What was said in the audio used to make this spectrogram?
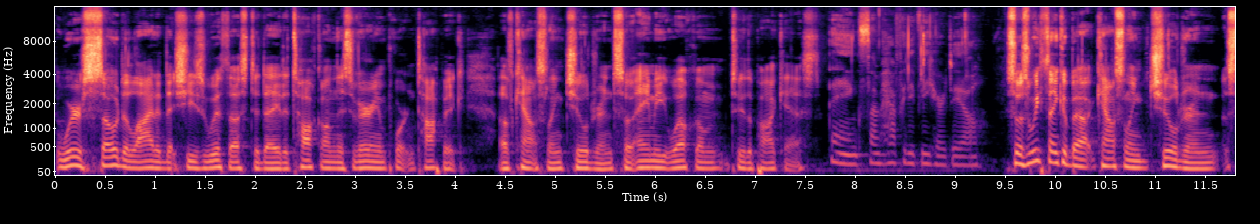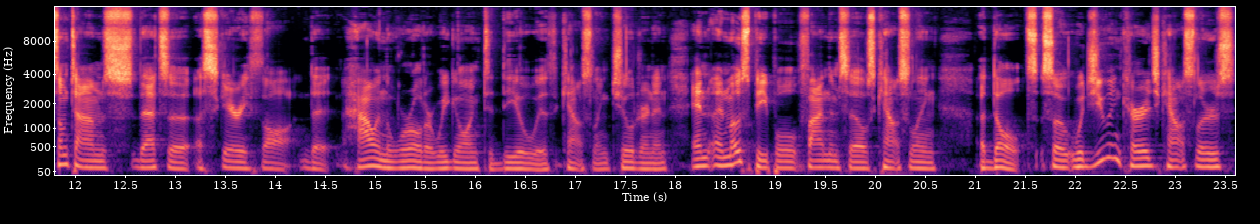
we're so delighted that she's with us today to talk on this very important topic of counseling children. So, Amy, welcome to the podcast. Thanks. I'm happy to be here, Dale. So, as we think about counseling children, sometimes that's a, a, scary thought that how in the world are we going to deal with counseling children? And, and, and most people find themselves counseling adults. So, would you encourage counselors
